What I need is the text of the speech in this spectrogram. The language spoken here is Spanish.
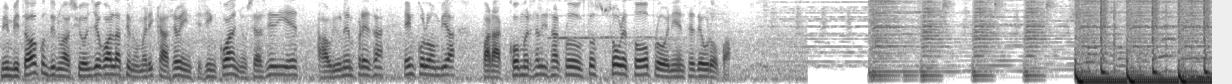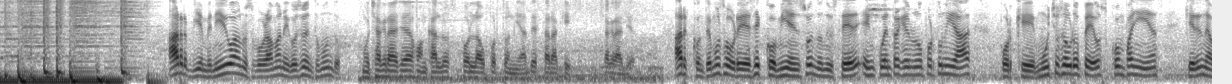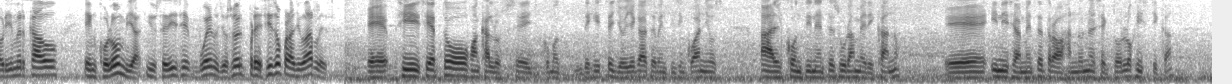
Mi invitado a continuación llegó a Latinoamérica hace 25 años y hace 10 abrió una empresa en Colombia para comercializar productos, sobre todo provenientes de Europa. Ar, bienvenido a nuestro programa Negocios en tu Mundo. Muchas gracias Juan Carlos por la oportunidad de estar aquí. Muchas gracias. Ar, contemos sobre ese comienzo en donde usted encuentra que hay una oportunidad porque muchos europeos, compañías, quieren abrir mercado en Colombia y usted dice, bueno, yo soy el preciso para ayudarles. Eh, sí, cierto, Juan Carlos. Eh, como dijiste, yo llegué hace 25 años al continente suramericano, eh, inicialmente trabajando en el sector logística.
